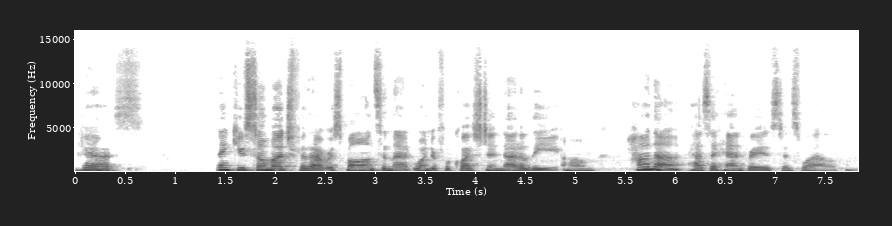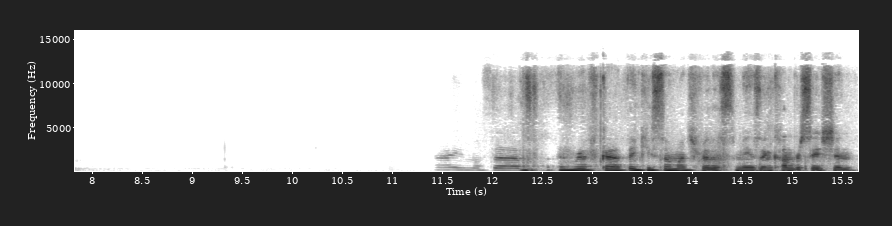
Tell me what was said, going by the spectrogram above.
Yes. Thank you so much for that response and that wonderful question, Natalie. Um, Hannah has a hand raised as well. Hi, Mosab and Refqa. Thank you so much for this amazing conversation.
